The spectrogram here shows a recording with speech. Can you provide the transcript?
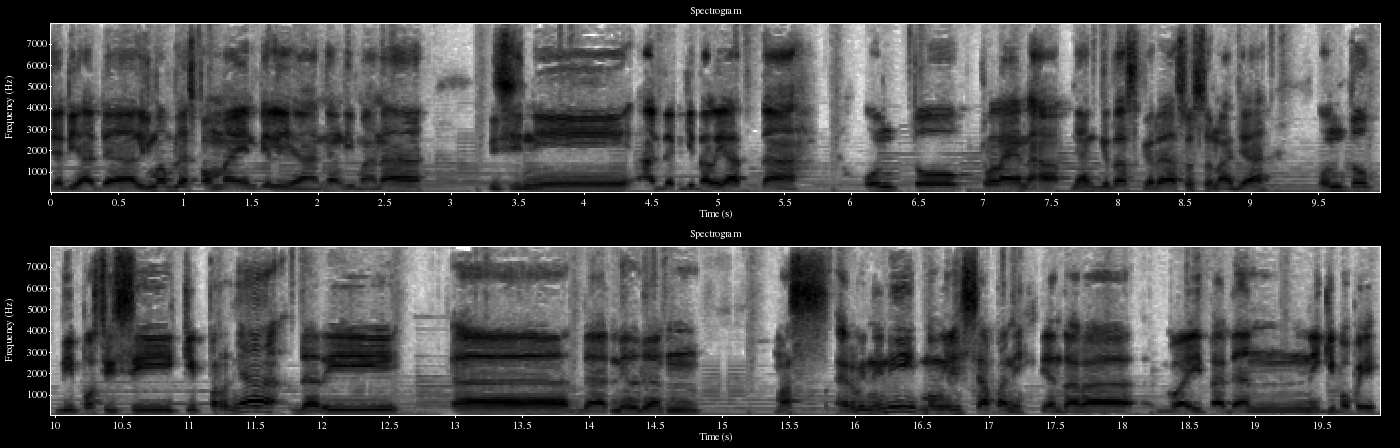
Jadi ada 15 pemain pilihan yang di mana di sini ada kita lihat. Nah untuk line up-nya kita segera susun aja. Untuk di posisi kipernya dari eh, Daniel dan Mas Erwin ini memilih siapa nih di antara Guaita dan Nicky Pope?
